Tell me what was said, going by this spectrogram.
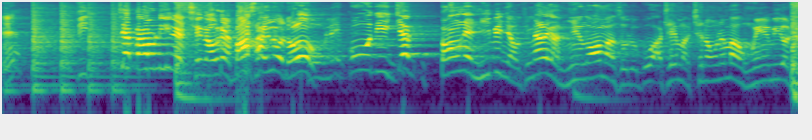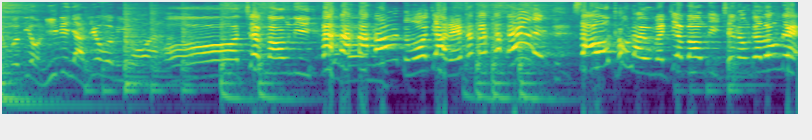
ဟင်ဒီချက်ပေါင်းနီနဲ့ချင်းအောင်နဲ့ဘာဆိုင်လို့တော့ဟိုလေကိုဒီကြက် ပေါင်းတဲ့နီးပညာကိုသူများကမြင်သွားမှာဆိုလို့ကိုကအထဲမှာခြံအောင်ထဲမှာဝင်ပြီးတော့လူမသိအောင်နီးပညာပြုတ်ဝပြီးပေါ်လာဩချက်ပေါင်းနီချက်ပေါင်းနီသဘောကျတယ်စာအုပ်ထုတ်လိုက်အောင်မချက်ပေါင်းနီချင်းအောင်တစ်လုံးနဲ့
